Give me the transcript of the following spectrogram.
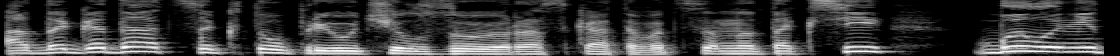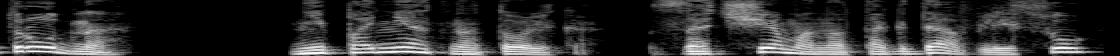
А догадаться, кто приучил Зою раскатываться на такси, было нетрудно. Непонятно только, зачем она тогда в лесу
